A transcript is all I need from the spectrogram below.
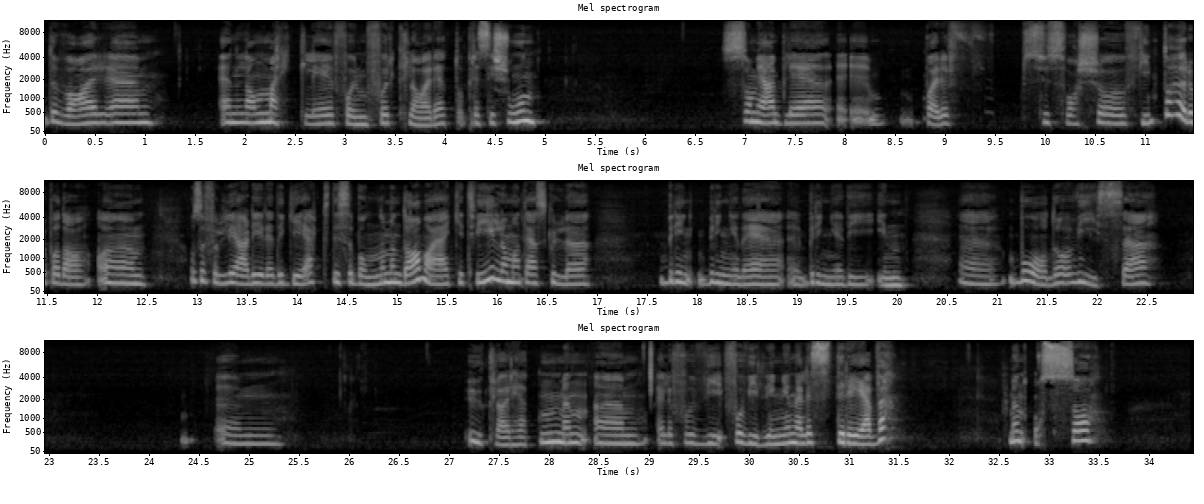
Det var eh, en eller annen merkelig form for klarhet og presisjon som jeg ble eh, bare syntes var så fint å høre på da. Og, og selvfølgelig er de redigert, disse båndene, men da var jeg ikke i tvil om at jeg skulle bringe, det, bringe de inn. Eh, både å vise um, uklarheten, men, um, eller forvi forvirringen, eller strevet. Men også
